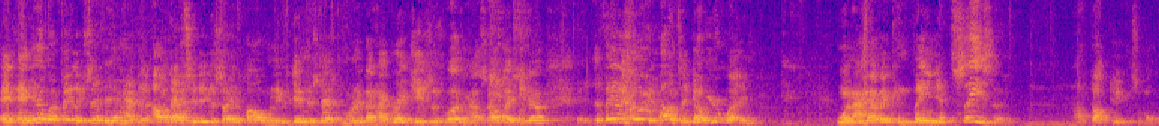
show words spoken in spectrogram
And, and you know what Felix said to him, had the audacity to say to Paul when he was giving his testimony about how great Jesus was and how salvation comes? The Felix looked at Paul and said, Go your way. When I have a convenient season, I'll talk to you some more.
